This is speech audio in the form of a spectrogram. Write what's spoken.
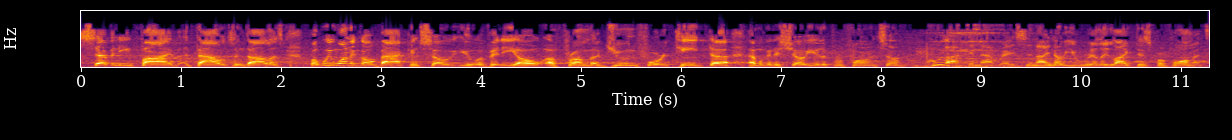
$75,000. But we want to go back and show you a video uh, from uh, June 14th, uh, and we're going to show you the performance of Kulak in that race. And I know you really like this performance.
